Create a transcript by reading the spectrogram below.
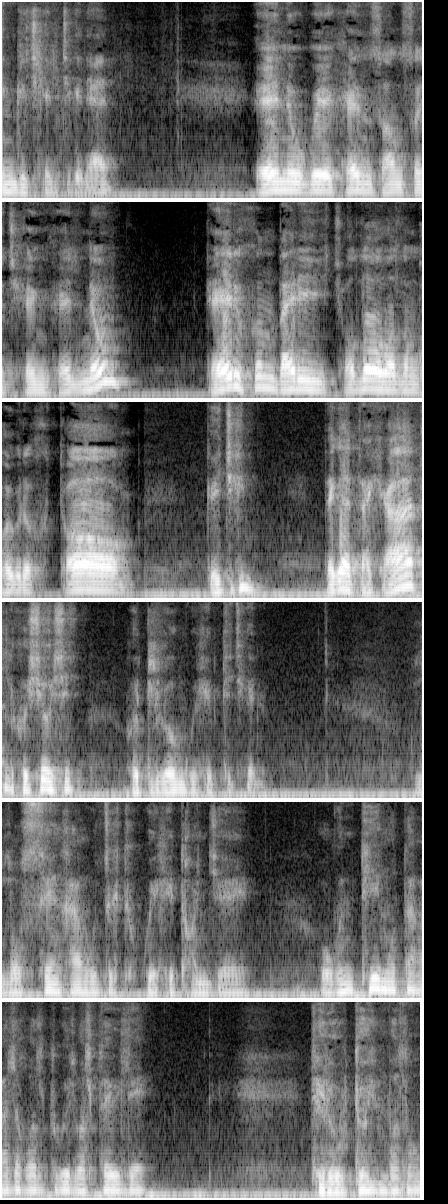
ингэж хэлж гинэ. Энэ үгийг хэн сонсож хэн хэлнэ? Тэр хүн дари чулуу болон хувирах тоон гэж гин. Тэгээд дахиад л хөшөө шиг хөдөлгөөнгүй хэвтэж гэнэ. Лусын хаан үзэгдэхгүй хэд хонжээ. Уг нь тийм удаан алга болдгүй л болтой билээ. Тэр өвдөө юм болов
